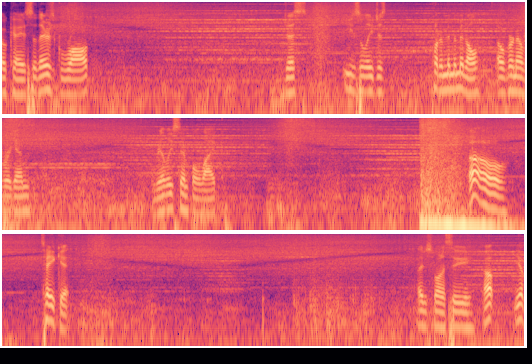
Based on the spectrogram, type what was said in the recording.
Okay, so there's Gralt. Just easily just put him in the middle over and over again. Really simple like. Uh oh. Take it. I just want to see. Oh, yep,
